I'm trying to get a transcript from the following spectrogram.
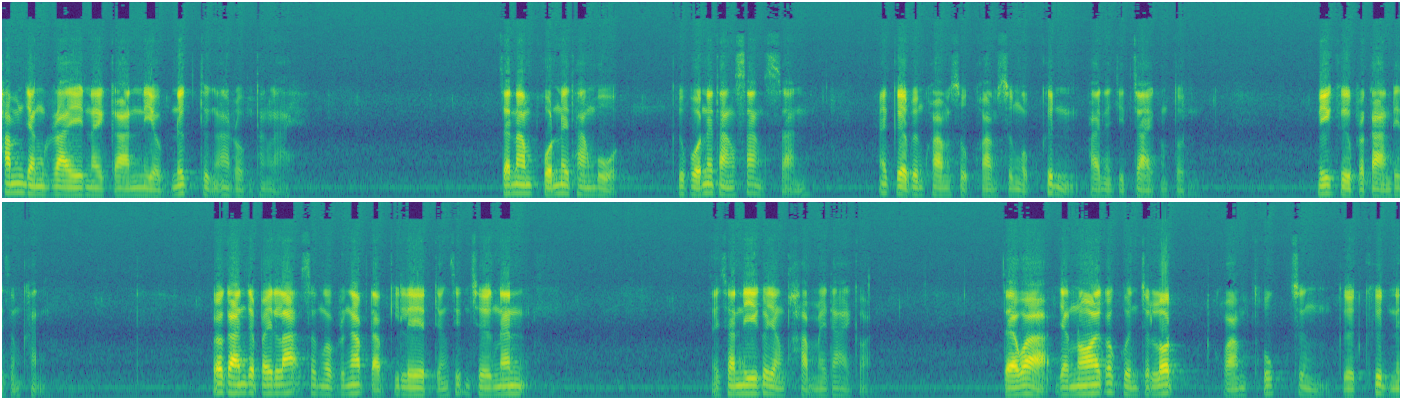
ทำอย่างไรในการเหนียวนึกถึงอารมณ์ทั้งหลาย จะนำผลในทางบวก คือผลในทางสร้างสรรค์ ให้เกิดเป็นความสุขความสงบขึ้นภายในจิตใจของตน นี่คือประการที่สำคัญเพราะการจะไปละสงบระงับดับกิเลสอย่างสิ้นเชิงนั้น ในชั้นนี้ก็ยังทำไม่ได้ก่อน แต่ว่าอย่างน้อยก็ควรจะลดความทุกข์ซึ่งเกิดขึ้นใน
